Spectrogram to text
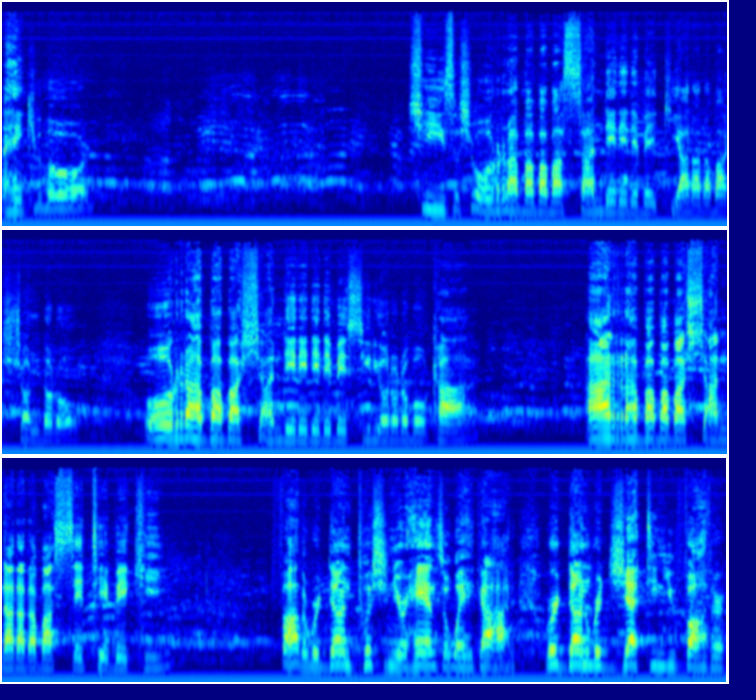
Thank you, Lord. Jesus, oh, ora baba sande de be kiara da ba shondoro. Oh, ora baba shande de be sirio robo ka. Ara ah, baba shanda da sete be ki. Father, we're done pushing your hands away, God. We're done rejecting you, Father.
